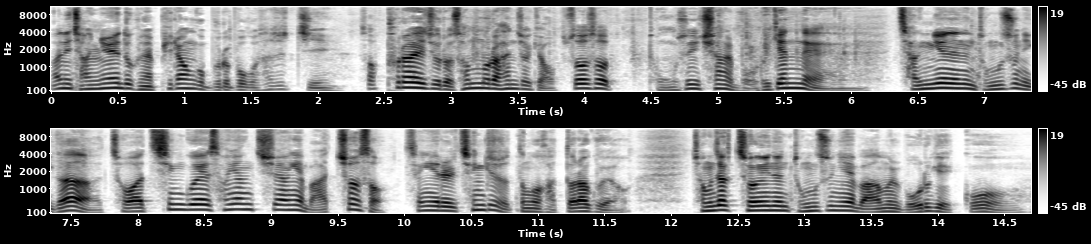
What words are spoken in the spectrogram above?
아니 작년에도 그냥 필요한 거 물어보고 사줬지. surprise로 선물을 한 적이 없어서 동순이 취향을 모르겠네. 작년에는 동순이가 저와 친구의 성향 취향에 맞춰서 생일을 챙겨줬던 것 같더라고요. 정작 저희는 동순이의 마음을 모르겠고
